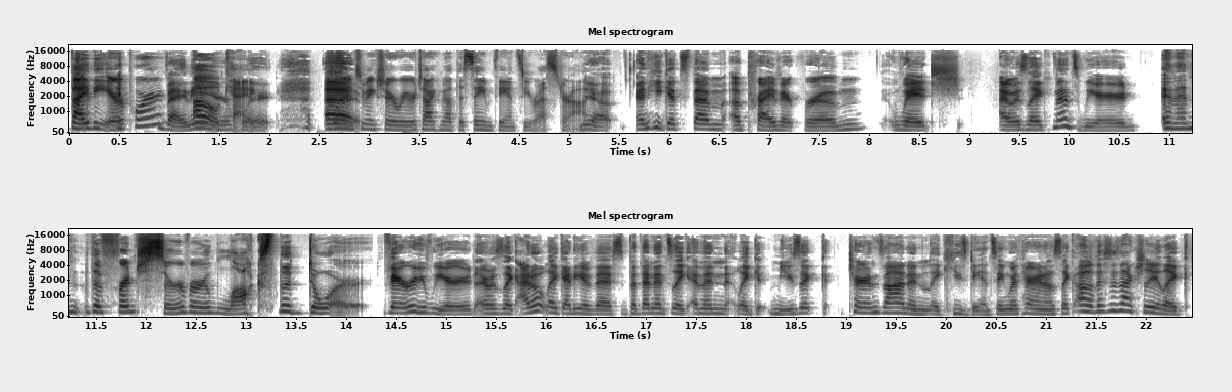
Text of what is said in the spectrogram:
By the airport? By the Oh, airport. okay. Uh, Wanted to make sure we were talking about the same fancy restaurant. Yeah. And he gets them a private room, which I was like, that's weird. And then the French server locks the door. Very weird. I was like, I don't like any of this. But then it's like, and then like music turns on and like he's dancing with her. And I was like, oh, this is actually like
